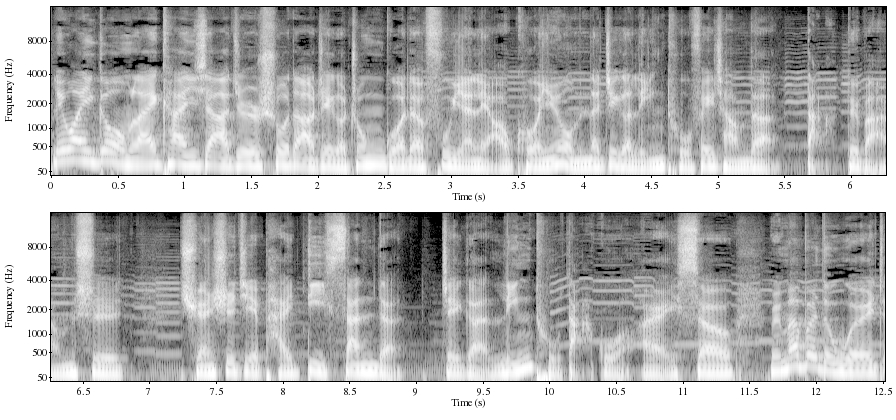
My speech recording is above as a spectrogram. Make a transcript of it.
另外一个，我们来看一下，就是说到这个中国的幅员辽阔，因为我们的这个领土非常的大，对吧？我们是全世界排第三的这个领土大国。Alright, so remember the word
